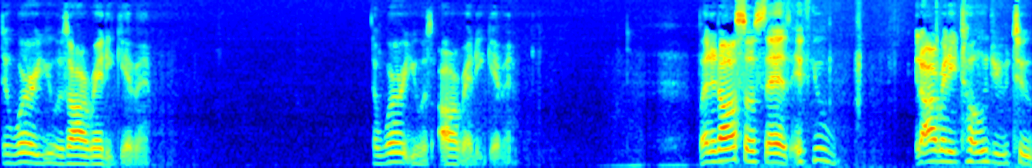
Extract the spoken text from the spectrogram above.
the word you was already given. The word you was already given. But it also says if you it already told you to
